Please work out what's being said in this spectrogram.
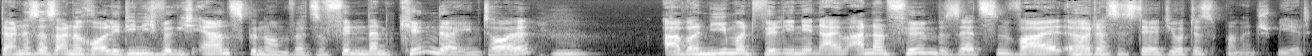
dann ist das eine Rolle, die nicht wirklich ernst genommen wird. So finden dann Kinder ihn toll, mhm. aber niemand will ihn in einem anderen Film besetzen, weil äh, das ist der Idiot, der Superman spielt.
